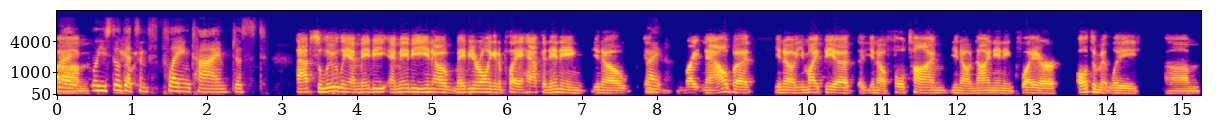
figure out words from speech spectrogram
Right. Um, well, you still you get know, some playing time. Just absolutely, and maybe, and maybe, you know, maybe you're only going to play a half an inning, you know, right, right now, but you know, you might be a, a you know full time, you know, nine inning player. Ultimately, um,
